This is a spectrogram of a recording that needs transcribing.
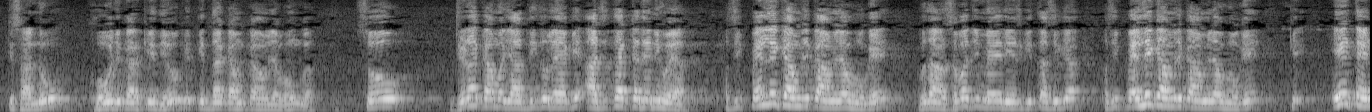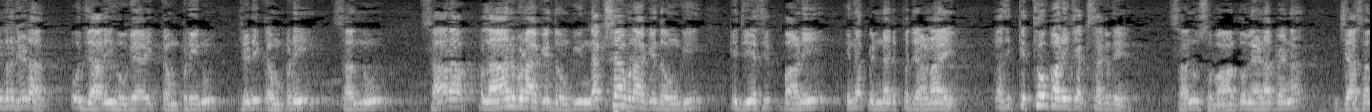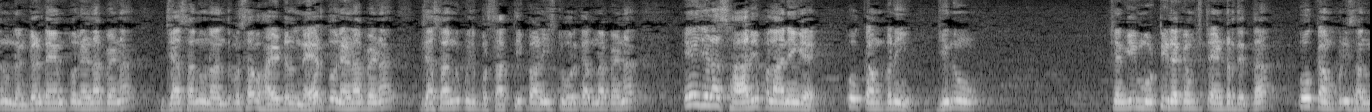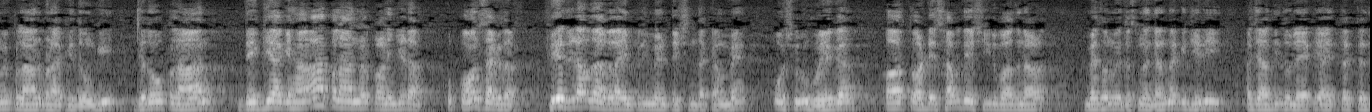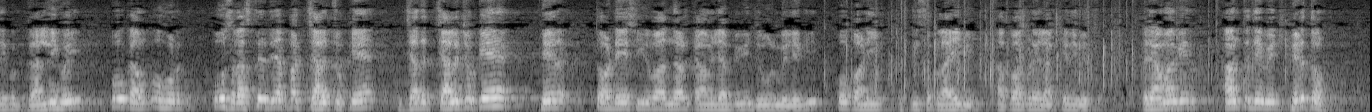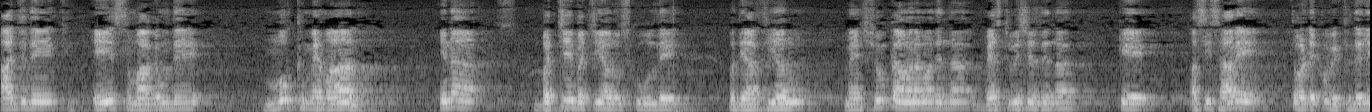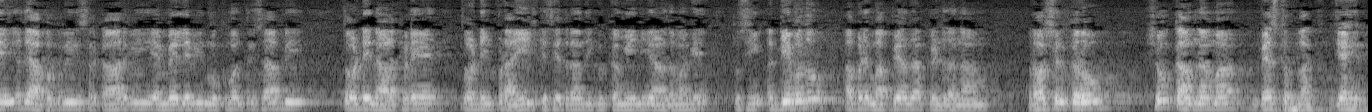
ਕਿ ਸਾਨੂੰ ਖੋਜ ਕਰਕੇ ਦਿਓ ਕਿ ਕਿੱਦਾਂ ਕੰਮ ਕਾਮਯਾਬ ਹੋਊਗਾ। ਸੋ ਜਿਹੜਾ ਕੰਮ ਆਜ਼ਾਦੀ ਤੋਂ ਲੈ ਕੇ ਅੱਜ ਤੱਕ ਕਦੇ ਨਹੀਂ ਹੋਇਆ, ਅਸੀਂ ਪਹਿਲੇ ਕੰਮ 'ਚ ਕਾਮਯਾਬ ਹੋ ਗਏ। ਵਿਧਾਨ ਸਭਾ 'ਚ ਮੈਂ ਰੇਜ਼ ਕੀਤਾ ਸੀਗਾ, ਅਸੀਂ ਪਹਿਲੇ ਕੰਮ 'ਚ ਕਾਮਯਾਬ ਹੋ ਗਏ ਕਿ ਇਹ ਟੈਂਡਰ ਜਿਹੜਾ ਉਹ ਜਾਰੀ ਹੋ ਗਿਆ ਇੱਕ ਕੰਪਨੀ ਨੂੰ, ਜਿਹੜੀ ਕੰਪਨੀ ਸਾਨੂੰ ਸਾਰਾ ਪਲਾਨ ਬਣਾ ਕੇ ਦਊਗੀ, ਨਕਸ਼ਾ ਬਣਾ ਕੇ ਦਊਗੀ ਕਿ ਜੇ ਅਸੀਂ ਪਾਣੀ ਇਹਨਾਂ ਪਿੰਡਾਂ 'ਚ ਪਹੁੰਚਾਉਣਾ ਹੈ ਤਾਂ ਅਸੀਂ ਕਿੱਥੋਂ ਪਾਣੀ ਚੱਕ ਸਕਦੇ ਹਾਂ ਸਾਨੂੰ ਸਵਾਂ ਤੋਂ ਲੈਣਾ ਪੈਣਾ, ਜਾਂ ਸਾਨੂੰ ਨੰਗਲ ਡੈਮ ਤੋਂ ਲੈਣਾ ਪੈਣਾ, ਜਾਂ ਸਾਨੂੰ ਆਨੰਦਪੁਰ ਸਾਹਿਬ ਹਾਈਡਲ ਨਹਿਰ ਤੋਂ ਲੈਣਾ ਪੈਣਾ, ਜਾਂ ਸਾਨੂੰ ਕੁਝ ਬਰਸਾਤੀ ਪਾਣੀ ਸਟੋਰ ਕਰਨਾ ਪੈਣਾ। ਇਹ ਜਿਹੜਾ ਸਾਰੀ ਪਲਾਨਿੰਗ ਹੈ, ਉਹ ਕੰਪਨੀ ਜਿਹਨੂੰ ਚੰਗੀ ਮੋਟੀ ਰਕਮ 'ਚ ਟੈਂਡਰ ਦਿੱਤਾ ਉਹ ਕੰਪਨੀ ਸਾਨੂੰ ਇਹ ਪਲਾਨ ਬਣਾ ਕੇ ਦੇਊਗੀ। ਜਦੋਂ ਉਹ ਪਲਾਨ ਦੇਖ ਗਿਆ ਕਿ ਹਾਂ, ਆਹ ਪਲਾਨ ਨਾਲ ਪਾਣੀ ਜਿਹੜਾ, ਉਹ ਪਹੁੰਚ ਸਕਦਾ, ਫਿਰ ਜਿਹੜਾ ਉਹਦਾ ਅਗਲਾ ਇੰਪਲੀਮੈਂਟੇਸ਼ਨ ਦਾ ਕੰਮ ਹੈ, ਉਹ ਸ਼ੁਰੂ ਹੋਏਗਾ। ਔਰ ਤੁਹਾਡੇ ਸਭ ਦੇ ਆਸ਼ੀਰਵਾਦ ਨਾਲ ਮੈਂ ਤੁਹਾਨੂੰ ਇਹ ਦੱਸਣਾ ਚਾਹੁੰਦਾ ਕਿ ਜਿਹੜੀ ਆਜ਼ਾਦੀ ਤੋਂ ਲੈ ਕੇ ਅੱਜ ਤੱਕ ਕਦੇ ਕੋਈ ਗੱਲ ਨਹੀਂ ਹੋਈ, ਉਹ ਕੰਮ, ਉਹ ਹੁਣ ਉਸ ਰਸਤੇ ਤੇ ਆਪਾਂ ਚੱਲ ਚੁੱਕੇ ਹਾਂ। ਜਦ ਚੱਲ ਚੁੱਕੇ ਹਾਂ, ਫਿਰ ਤੁਹਾਡੇ ਆਸ਼ੀਰਵਾਦ ਨਾਲ ਕਾਮਯਾਬੀ ਵੀ ਜ਼ਰੂਰ ਮਿਲੇਗੀ। ਉਹ ਪਾਣੀ ਦੀ ਸਪਲਾਈ ਵੀ ਆਪਾਂ ਆਪਣੇ ਇਲਾਕੇ ਦੇ ਵਿੱਚ ਪਹੁੰਚਾਵਾਂਗੇ ਅੰਤ ਦੇ ਵਿੱਚ ਫਿਰ ਤੋਂ ਅੱਜ ਦੇ ਇਸ ਸਮਾਗਮ ਦੇ ਮੁੱਖ ਮਹਿਮਾਨ ਇਹਨਾਂ ਬੱਚੇ ਬੱਚਿਆਂ ਨੂੰ ਸਕੂਲ ਦੇ ਵਿਦਿਆਰਥੀਆਂ ਨੂੰ ਮੈਂ ਸ਼ੁਭ ਕਾਮਨਾਵਾਂ ਦਿੰਦਾ ਬੈਸਟ ਵਿਸ਼ੇਸ ਦਿੰਦਾ ਕਿ ਅਸੀਂ ਸਾਰੇ ਤੁਹਾਡੇ ਭਵਿੱਖ ਦੇ ਲਈ ਅਧਿਆਪਕ ਵੀ, ਸਰਕਾਰ ਵੀ ਐਮਐਲਏ ਵੀ, ਮੁੱਖ ਮੰਤਰੀ ਸਾਹਿਬ ਵੀ ਤੁਹਾਡੇ ਨਾਲ ਖੜੇ ਹੈ ਤੁਹਾਡੀ ਪੜ੍ਹਾਈ 'ਚ ਕਿਸੇ ਤਰ੍ਹਾਂ ਦੀ ਕੋਈ ਕਮੀ ਨਹੀਂ ਆਣ ਦੇਵਾਂਗੇ। ਤੁਸੀਂ ਅੱਗੇ ਵਧੋ, ਆਪਣੇ ਮਾਪਿਆਂ ਦਾ, ਪਿੰਡ ਦਾ ਨਾਮ ਰੌਸ਼ਨ ਕਰੋ। ਸ਼ੁਭ ਕਾਮਨਾਵਾਂ ਬੈਸਟ ਆਫ ਲੱਕ ਜੈ ਹਿੰਦ।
